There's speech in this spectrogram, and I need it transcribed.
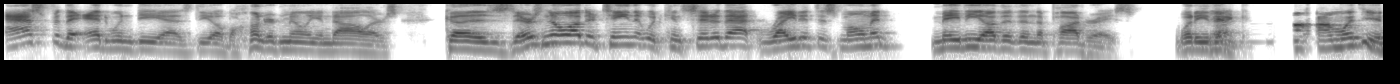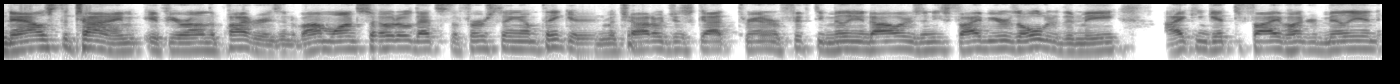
ask for the Edwin Diaz deal of $100 million because there's no other team that would consider that right at this moment, maybe other than the Padres. What do you yeah. think? I'm with you. Now's the time if you're on the Padres. And if I'm Juan Soto, that's the first thing I'm thinking. Machado just got $350 million and he's five years older than me. I can get to 500 million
